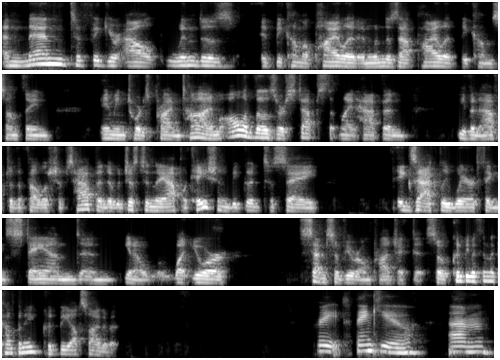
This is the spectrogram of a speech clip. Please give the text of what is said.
and then to figure out when does it become a pilot and when does that pilot become something aiming towards prime time, all of those are steps that might happen even after the fellowships happened. It would just in the application be good to say, exactly where things stand and you know what your sense of your own project is. So it could be within the company, could be outside of it. Great, thank you. Um,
